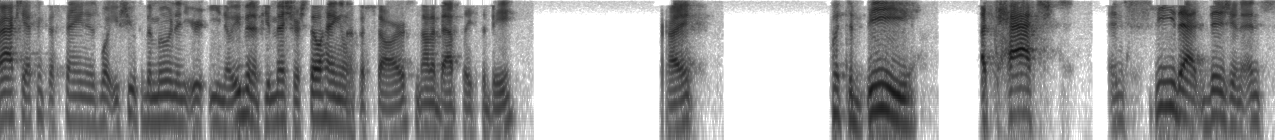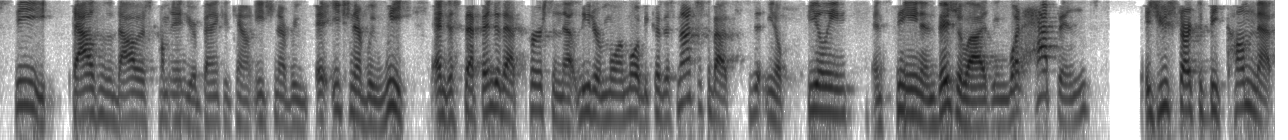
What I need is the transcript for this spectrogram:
Actually, I think the saying is what you shoot for the moon and you're, you know, even if you miss, you're still hanging with the stars. Not a bad place to be. Right? But to be attached and see that vision and see thousands of dollars coming into your bank account each and every each and every week and to step into that person that leader more and more because it's not just about you know feeling and seeing and visualizing what happens is you start to become that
